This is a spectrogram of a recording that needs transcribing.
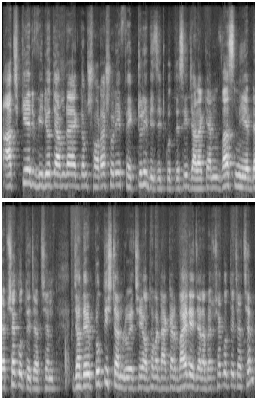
আজকের ভিডিওতে আমরা একদম সরাসরি ফ্যাক্টরি ভিজিট করতেছি যারা ক্যানভাস নিয়ে ব্যবসা করতে চাচ্ছেন যাদের প্রতিষ্ঠান রয়েছে অথবা ঢাকার বাইরে যারা ব্যবসা করতে চাচ্ছেন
